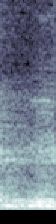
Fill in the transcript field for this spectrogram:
Thank you.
